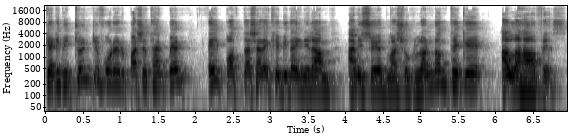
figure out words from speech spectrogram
কেটিভি টোয়েন্টি ফোরের পাশে থাকবেন। এই প্রত্যাশা রেখে বিদায় নিলাম। আমি সৈয়দ মাসুক, লন্ডন থেকে। আল্লাহ হাফেজ।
